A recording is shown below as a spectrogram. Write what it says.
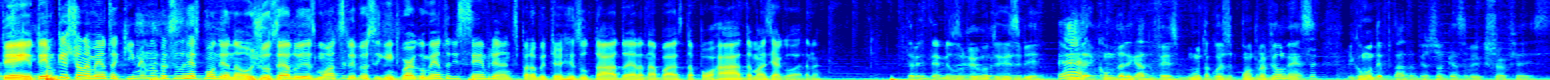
Tem, tem um questionamento aqui, mas não precisa responder, não. O José Luiz Mota escreveu o seguinte: o argumento de sempre antes para obter resultado era na base da porrada, mas e agora, né? Também tem a mesma pergunta que eu recebi. É? Como, de- como delegado fez muita coisa contra a violência e como deputado a pessoa quer saber o que o senhor fez.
